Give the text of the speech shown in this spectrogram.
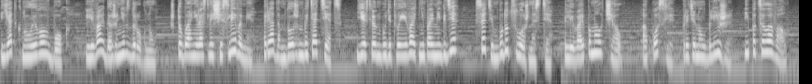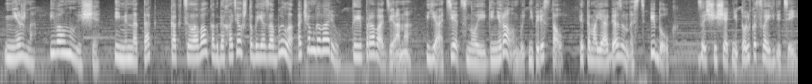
Я ткнула его в бок. Левай даже не вздрогнул. «Чтобы они росли счастливыми, рядом должен быть отец. Если он будет воевать не пойми где, с этим будут сложности». Левай помолчал, а после притянул ближе и поцеловал. Нежно и волнующе. Именно так, как целовал, когда хотел, чтобы я забыла, о чем говорю. Ты права, Диана. Я отец, но и генералом быть не перестал. Это моя обязанность и долг. Защищать не только своих детей,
